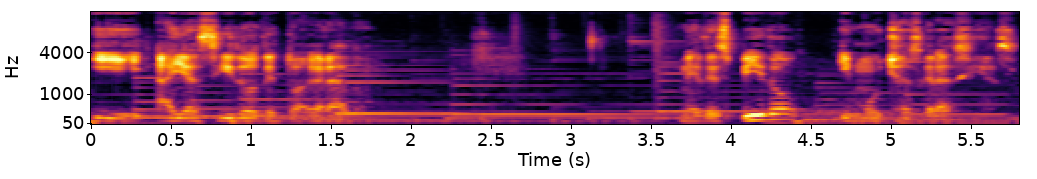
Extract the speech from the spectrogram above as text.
y haya sido de tu agrado. Me despido y muchas gracias.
